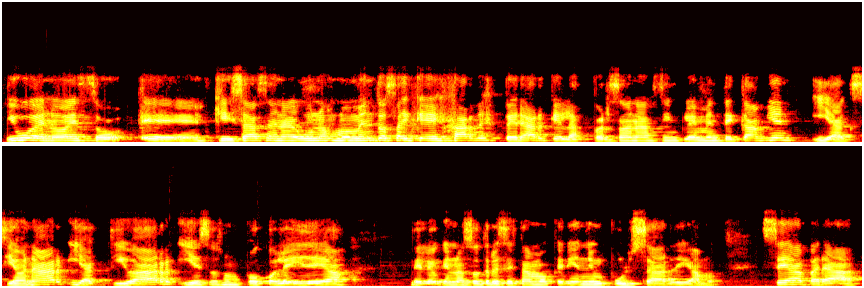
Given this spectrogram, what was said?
y bueno, eso, eh, quizás en algunos momentos hay que dejar de esperar que las personas simplemente cambien y accionar y activar, y eso es un poco la idea de lo que nosotros estamos queriendo impulsar, digamos, sea para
